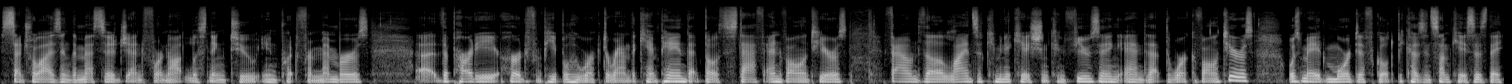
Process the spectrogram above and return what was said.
centralizing the message and for not listening to input from members. Uh, the party heard from people who worked around the campaign that both staff and volunteers found the lines of communication confusing and that the work of volunteers was made more difficult because in some cases they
